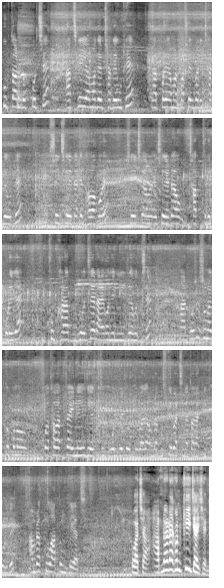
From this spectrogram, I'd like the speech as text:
খুব তাণ্ডব করছে। আজকেই আমাদের ছাদে উঠে তারপরে আমার পাশের বাড়ি ছাদে উঠে সেই ছেলেটাকে ধাওয়া করে। সেই ছেলে- ছেলেটা ছাদ থেকে পড়ে যায়। খুব খারাপ হয়েছে রায়গঞ্জে নিয়ে যেতে হচ্ছে। আর প্রশাসনের তো কোনো কথাবার্তাই নেই যে কিছু বলবে টলবে বা আমরা বুঝতে পারছি না তারা কি করবে। আমরা খুব আতঙ্কে আছি। ও আচ্ছা আপনারা এখন কি চাইছেন?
